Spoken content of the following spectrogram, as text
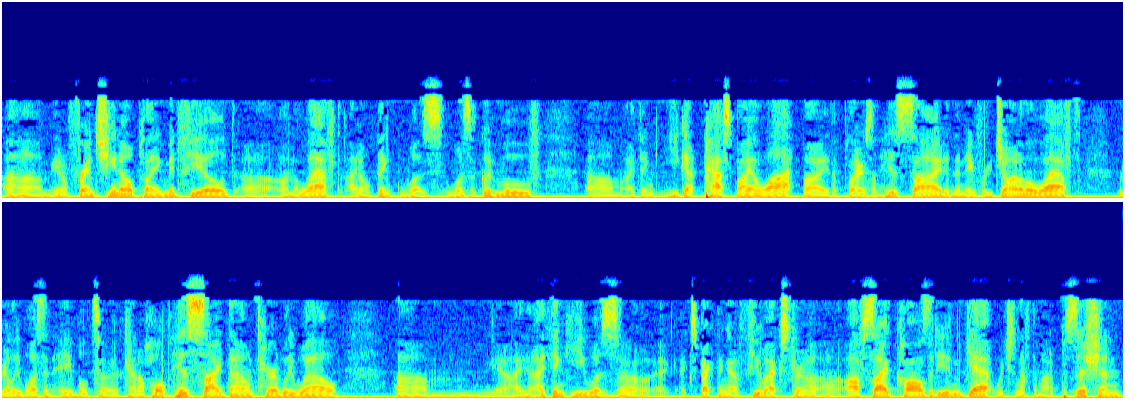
Um, you know, Franchino playing midfield uh, on the left, I don't think was was a good move. Um, I think he got passed by a lot by the players on his side, and then Avery John on the left really wasn't able to kind of hold his side down terribly well. Um, yeah, I, I think he was uh, expecting a few extra uh, offside calls that he didn't get, which left him out of position.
